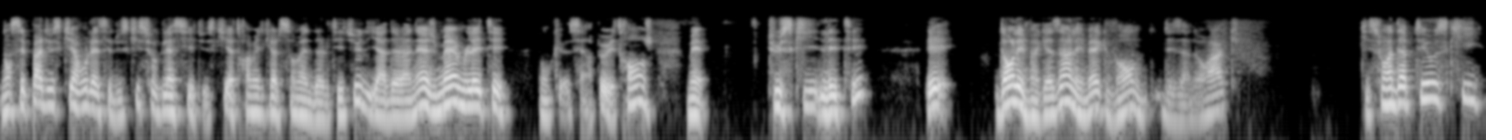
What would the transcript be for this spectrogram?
non, c'est pas du ski à roulettes, c'est du ski sur glacier. Tu skis à 3400 mètres d'altitude, il y a de la neige même l'été. Donc c'est un peu étrange, mais tu skis l'été et dans les magasins, les mecs vendent des anoraks qui sont adaptés au ski,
